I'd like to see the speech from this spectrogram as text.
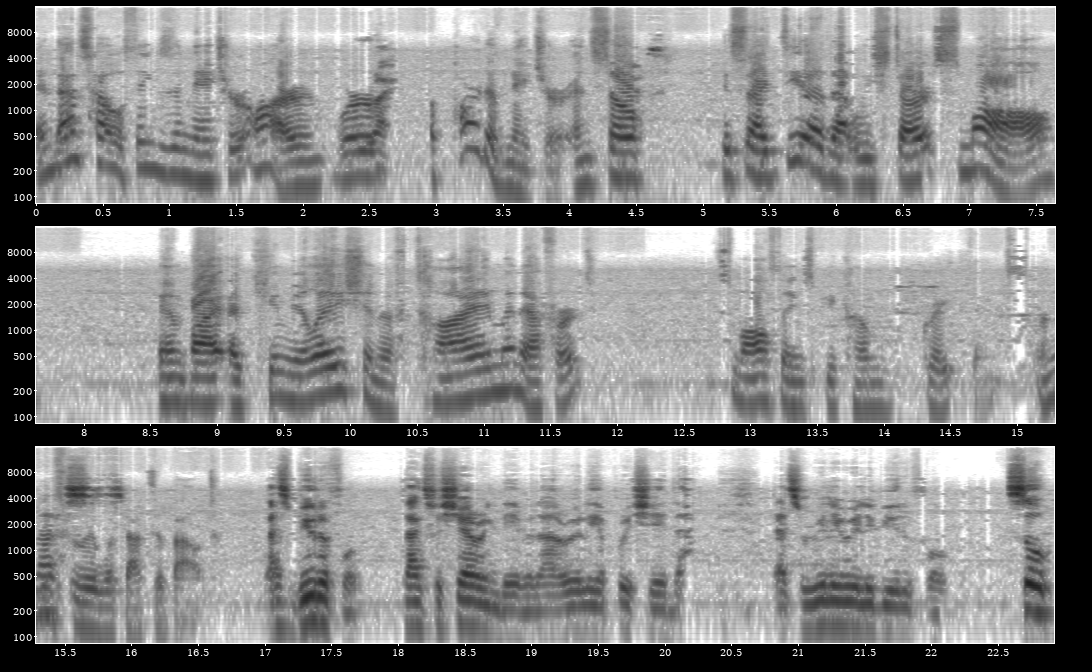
and that's how things in nature are, and we're Right. a part of nature. And so Yes. this idea that we start small, and by accumulation of time and effort, small things become great things, and that's Yes. really what that's about. That's beautiful. Thanks for sharing, David. I really appreciate that. That's really, really beautiful. So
